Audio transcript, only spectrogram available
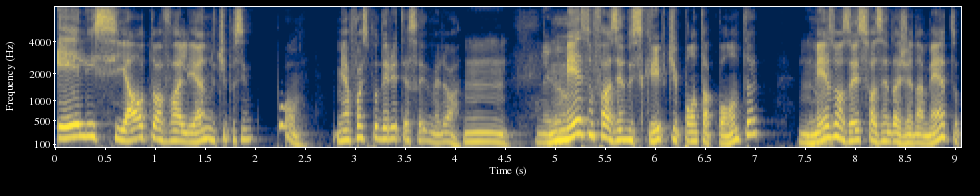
ele se autoavaliando, tipo assim, pô, minha voz poderia ter saído melhor. Hum. Mesmo fazendo script de ponta a ponta, mesmo às vezes fazendo agendamento,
